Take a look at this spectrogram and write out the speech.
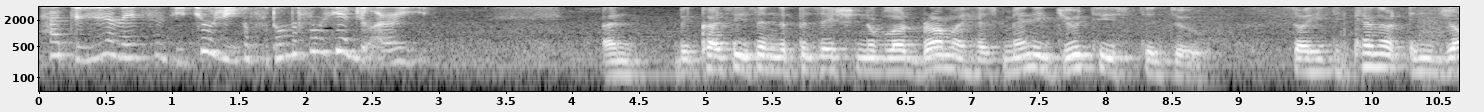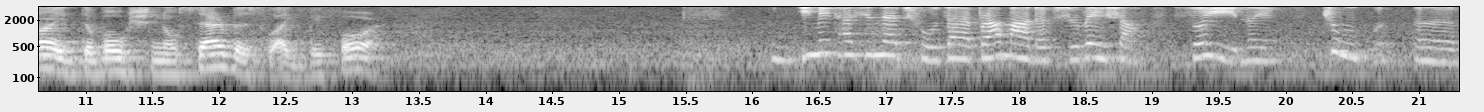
他只是认为自己就是一个普通的奉献者而已。And because he's in the position of Lord Brahma, he has many duties to do. So he cannot enjoy devotional service like before. 因为他现在处在 Brahma 的职位上，所以呢，众呃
